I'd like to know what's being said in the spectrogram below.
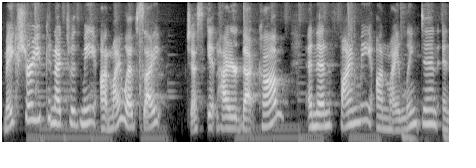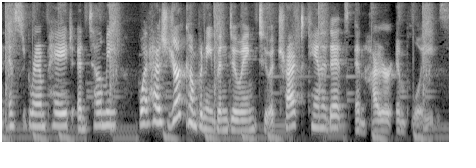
Make sure you connect with me on my website, justgethired.com, and then find me on my LinkedIn and Instagram page and tell me what has your company been doing to attract candidates and hire employees.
